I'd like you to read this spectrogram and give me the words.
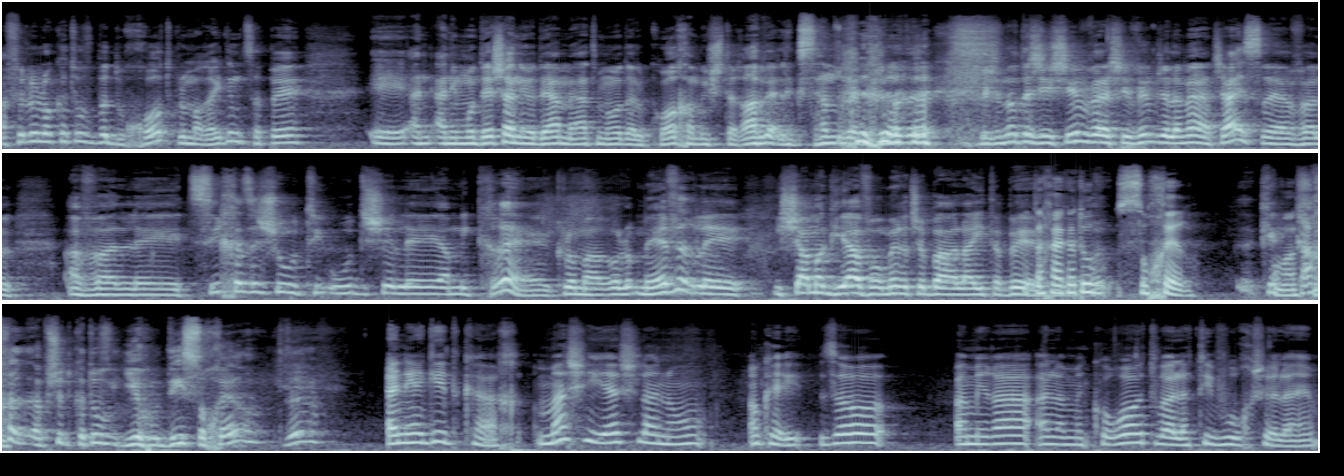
אפילו לא כתוב בדוחות, כלומר הייתי מצפה אני, אני מודה שאני יודע מעט מאוד על כוח המשטרה באלכסנדריה בשנות, בשנות ה-60 וה-70 של המאה ה-19, אבל, אבל אה, צריך איזשהו תיעוד של אה, המקרה, כלומר, מעבר לאישה מגיעה ואומרת שבעלה התאבד. בטח היה כתוב סוחר. כן, ככה פשוט כתוב יהודי סוחר? זה? אני אגיד כך, מה שיש לנו, אוקיי, זו אמירה על המקורות ועל התיווך שלהם.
